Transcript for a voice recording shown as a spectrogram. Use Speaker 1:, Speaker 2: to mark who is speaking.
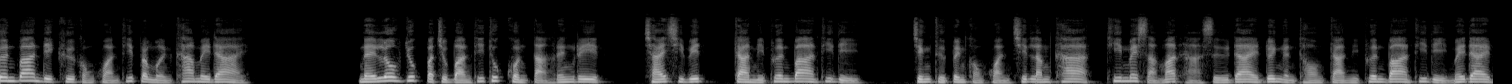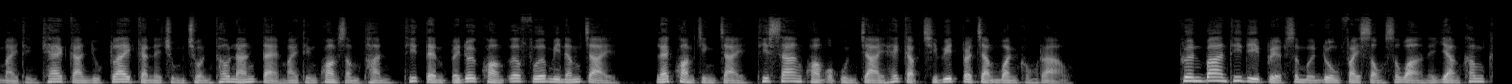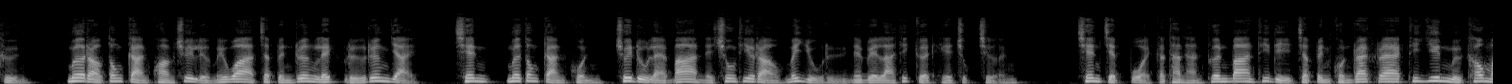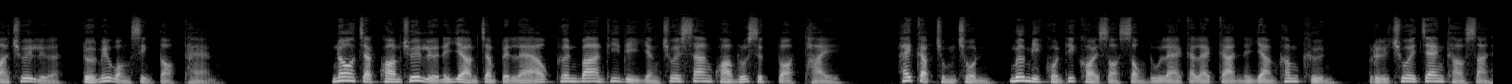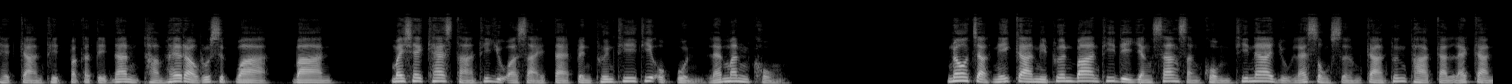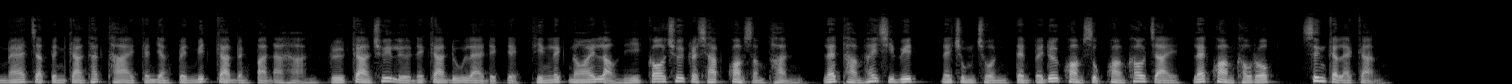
Speaker 1: พื่อนบ้านดีคือของขวัญที่ประเมินค่าไม่ได้ ในโลกยุคปัจจุบันที่ทุกคนต่างเร่งรีบ ใช้ชีวิตการมีเพื่อนบ้านที่ดี จึงถือเป็นของขวัญชิ้นล้ำค่าที่ไม่สามารถหาซื้อได้ด้วยเงินทองการมีเพื่อนบ้านที่ดีไม่ได้หมายถึงแค่การอยู่ใกล้กันในชุมชนเท่านั้น แต่หมายถึงความสัมพันธ์ที่เต็มไปด้วยความเอื้อเฟื้อมีน้ำใจ และความจริงใจที่สร้างความอบอุ่นใจให้กับชีวิตประจำวันของเรา พื่อนบ้านที่ดีเปรียบเสมือนดวงไฟส่องสว่างในยามค่ำคืน เมื่อเราต้องการความช่วยเหลือไม่ว่าจะเป็นเรื่องเล็กหรือเรื่องใหญ่ เช่น เมื่อต้องการคนช่วยดูแลบ้านในช่วงที่เราไม่อยู่หรือในเวลาที่เกิดเหตุฉุกเฉิน เช่น เจ็บป่วยกระทันหันเพื่อนบ้านที่ดีจะเป็นคนแรก ๆ ที่ยื่นมือเข้ามาช่วยเหลือ โดยไม่หวังสิ่งตอบแทน นอกจากความช่วยเหลือในยามจำเป็นแล้ว เพื่อนบ้านที่ดียังช่วยสร้างความรู้สึกปลอดภัย ให้กับชุมชนเมื่อมีคนที่คอยสอดส่องดูแลกันและกันในยามค่ำคืน หรือช่วยแจ้งข่าวสารเหตุการณ์ผิดปกตินั่นทำให้เรารู้สึกว่า บ้าน ไม่ใช่แค่สถานที่อยู่อาศัยแต่เป็นพื้นที่ที่อบอุ่นและมั่นคง นอกจากนี้การมีเพื่อนบ้านที่ดียังสร้างสังคมที่น่าอยู่และส่งเสริมการพึ่งพากันและการแม้จะเป็นการทักทายกันอย่างเป็นมิตรการแบ่งปันอาหาร หรือการช่วยเหลือในการดูแลเด็กๆเพียงเล็กน้อยเหล่านี้ก็ช่วยกระชับความสัมพันธ์ และทำให้ชีวิตในชุมชนเต็มไปด้วยความสุขความเข้าใจและความเคารพ ซึ่งกันและกัน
